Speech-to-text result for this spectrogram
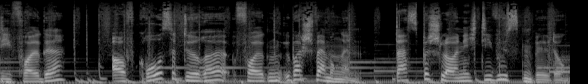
Die Folge? Auf große Dürre folgen Überschwemmungen. Das beschleunigt die Wüstenbildung.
